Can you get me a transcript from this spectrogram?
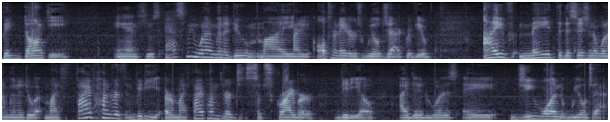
Big Donkey and he was asking me when I'm going to do my, my alternators wheeljack review. I've made the decision of what I'm going to do it. My 500th video, or my 500 subscriber video I did was a G1 wheeljack.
